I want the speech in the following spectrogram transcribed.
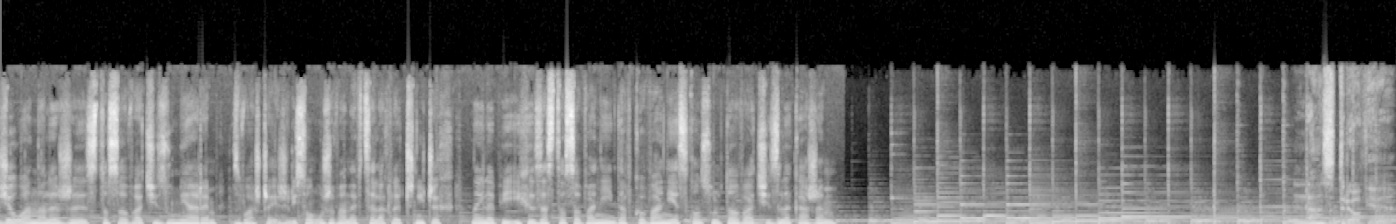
zioła należy stosować z umiarem, zwłaszcza jeżeli są używane w celach leczniczych. Najlepiej ich zastosowanie i dawkowanie skonsultować z lekarzem. Na zdrowie.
